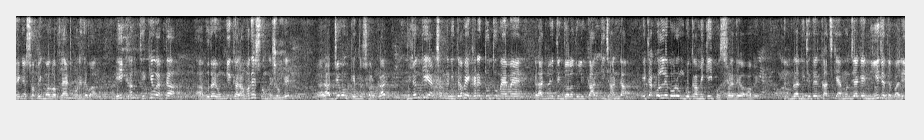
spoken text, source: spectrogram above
ভেঙে শপিং মল বা ফ্ল্যাট করে দেওয়া, এইখান থেকেও একটা বোধহয় অঙ্গীকার আমাদের সঙ্গে সঙ্গে রাজ্য এবং কেন্দ্র সরকার দুজনকেই একসঙ্গে নিতে হবে। এখানে তুতু ম্যামে, রাজনৈতিক দলাদলি কার কি ঝান্ডা, এটা করলে বরং বোকামেকেই প্রশ্রয় দেওয়া হবে। আমরা নিজেদের কাজকে এমন জায়গায় নিয়ে যেতে পারি,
